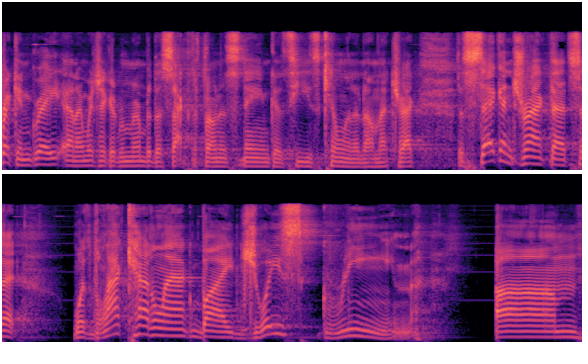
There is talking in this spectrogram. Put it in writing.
freaking great, and I wish I could remember the saxophonist's name because he's killing it on that track. The second track that set was Black Cadillac by Joyce Green. Um,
